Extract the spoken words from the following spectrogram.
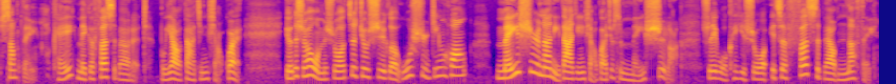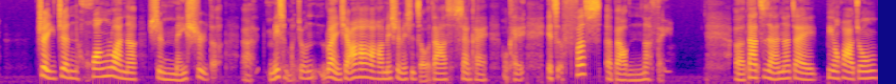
something，OK？make a fuss about it，不要大惊小怪。有的时候我们说这就是个无事惊慌，没事呢，你大惊小怪就是没事了。所以我可以说 it's a fuss about nothing。这一阵慌乱呢是没事的。啊，没什么，就乱一下啊！好好好，没事没事，走，大家散开。OK，It's a fuss about nothing。呃，大自然呢，在变化中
